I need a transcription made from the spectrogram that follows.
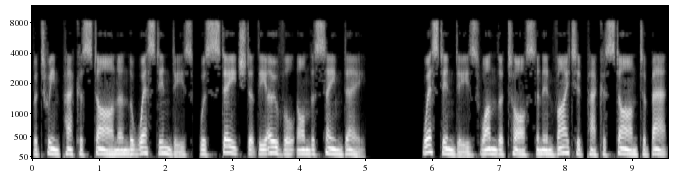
between Pakistan and the West Indies, was staged at the Oval on the same day. West Indies won the toss and invited Pakistan to bat,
